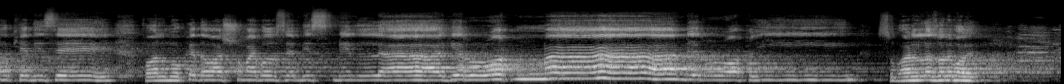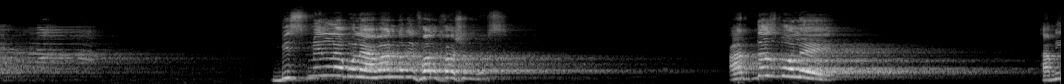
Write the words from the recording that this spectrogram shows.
মুখে দিছে, ফল মুখে দেওয়ার সময় বলছে, বিসমিল্লাহির বলে বিসমিল্লাহ বলে আমার নবী ফল খাওয়া শুরু করছে আদাস বলে আমি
